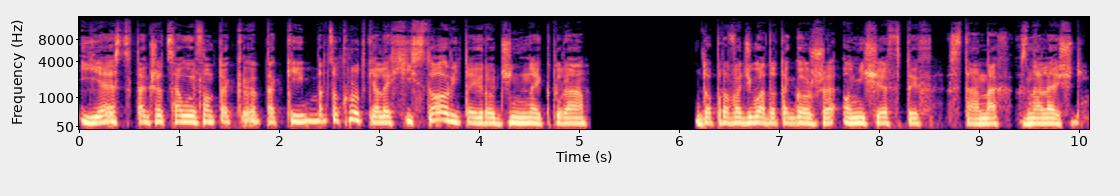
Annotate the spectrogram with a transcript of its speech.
Jest także cały wątek taki bardzo krótki, ale historii tej rodzinnej, która doprowadziła do tego, że oni się w tych Stanach znaleźli.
